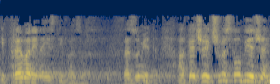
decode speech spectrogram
i prevari na isti fazon. Razumijete? Ali kad je čovjek čvrsto ubijeđen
